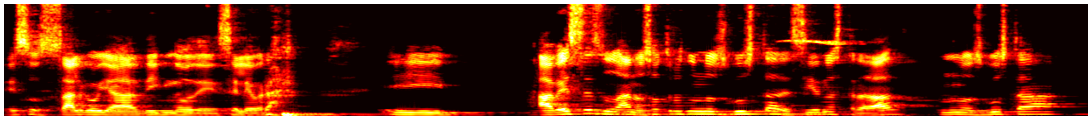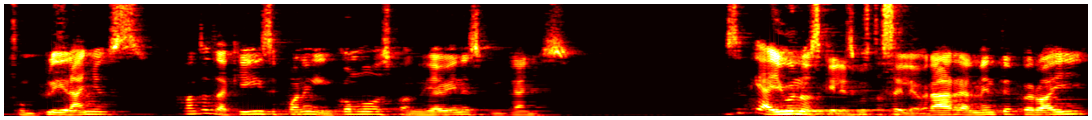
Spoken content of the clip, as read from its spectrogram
eso es algo ya digno de celebrar. Y a veces a nosotros no nos gusta decir nuestra edad, no nos gusta cumplir años. ¿Cuántos de aquí se ponen incómodos cuando ya viene su cumpleaños? Sé que hay unos que les gusta celebrar realmente, pero hay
